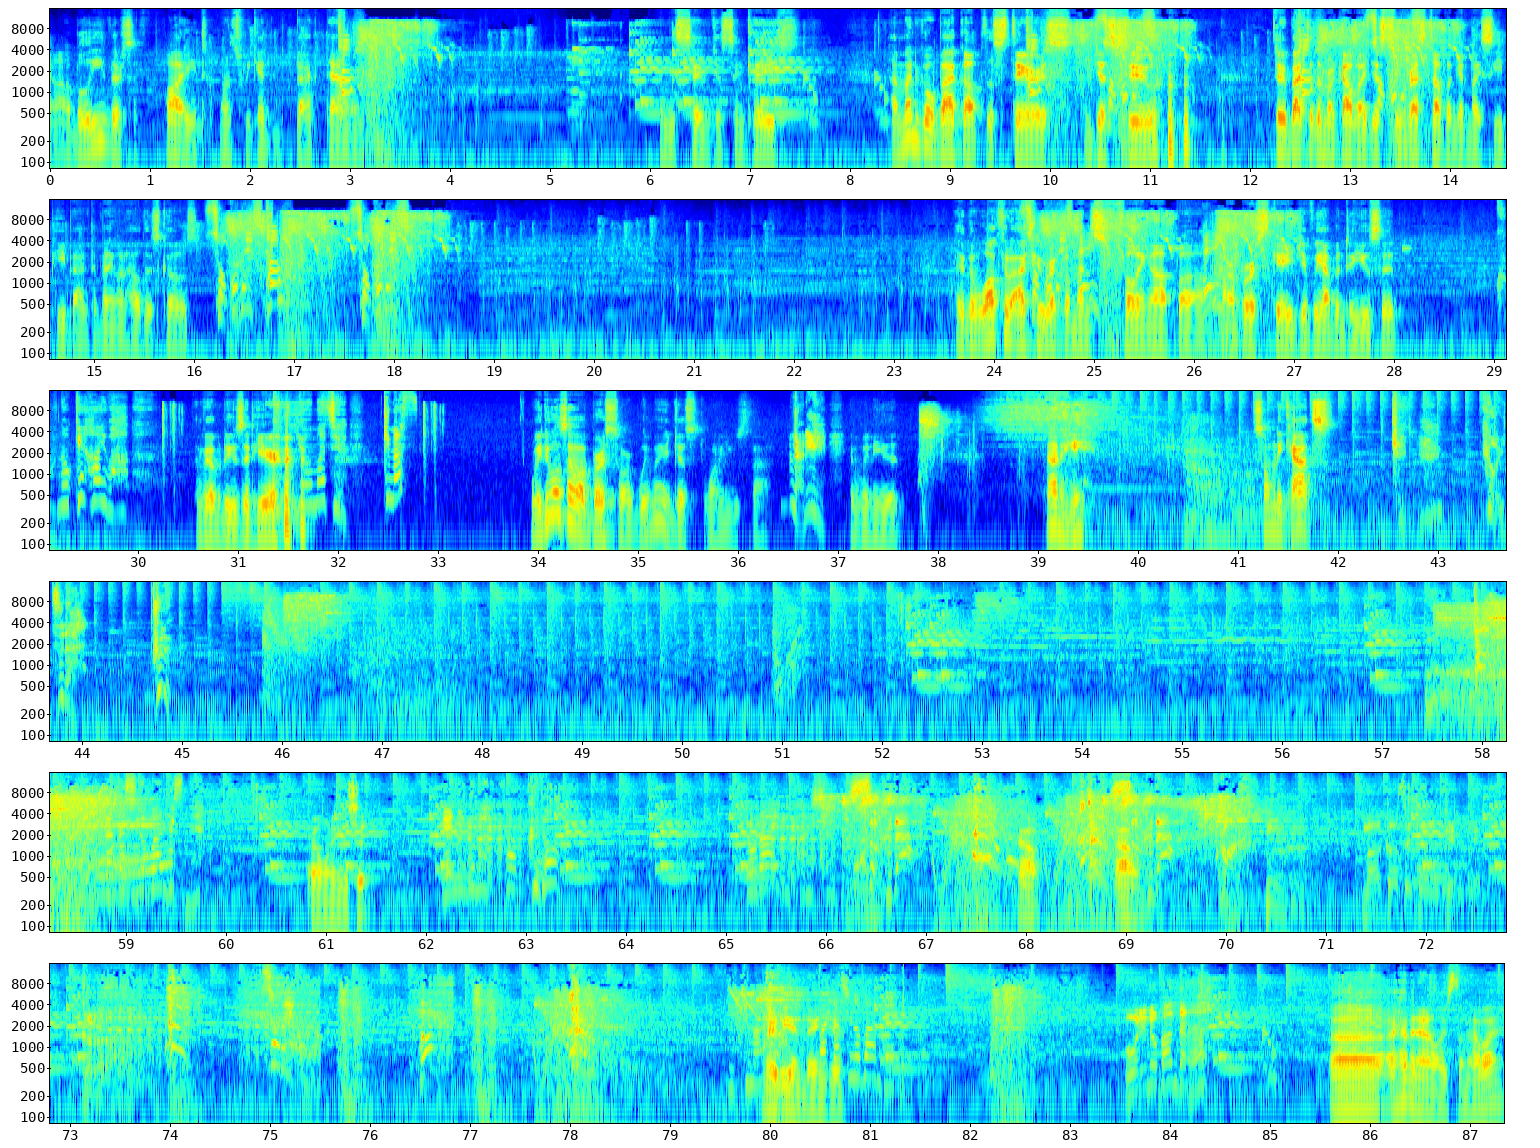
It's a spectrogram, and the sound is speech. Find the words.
Now, I believe there's a fight once we get back down. Let me save just in case. I might go back up the stairs just to... to back to the Merkaba just to rest up and get my CP back, depending on how this goes. Like the walkthrough actually recommends filling up uh, our burst gauge if we happen to use it. If we happen to use it here. we do also have a burst orb. We may just want to use that if we need it. Nani? So many cats. Don't want to use it. Ow. Ow. Maybe in danger. Uh, I haven't analyzed them, have I?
